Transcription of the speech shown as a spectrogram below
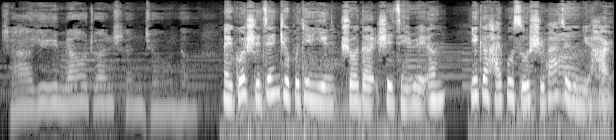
下一秒转身就能。《美国时间》这部电影说的是简瑞恩，一个还不足十八岁的女孩，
